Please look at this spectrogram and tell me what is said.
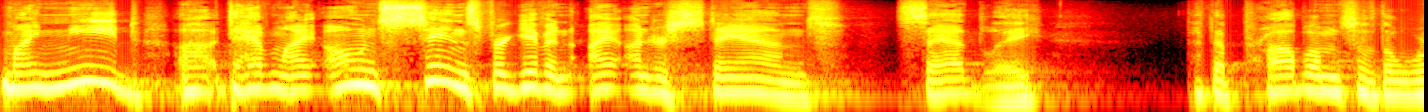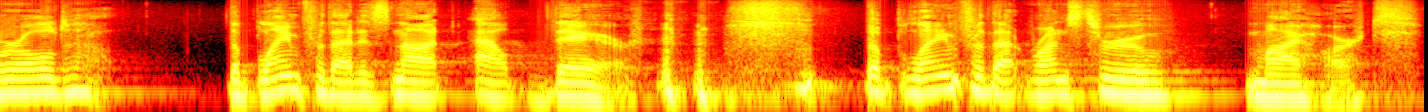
my need uh, to have my own sins forgiven. I understand, sadly, that the problems of the world, the blame for that is not out there. the blame for that runs through my heart,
